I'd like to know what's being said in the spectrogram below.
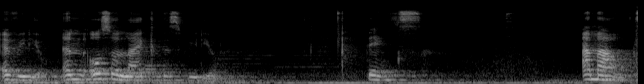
a video. And also like this video. Thanks. I'm out.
